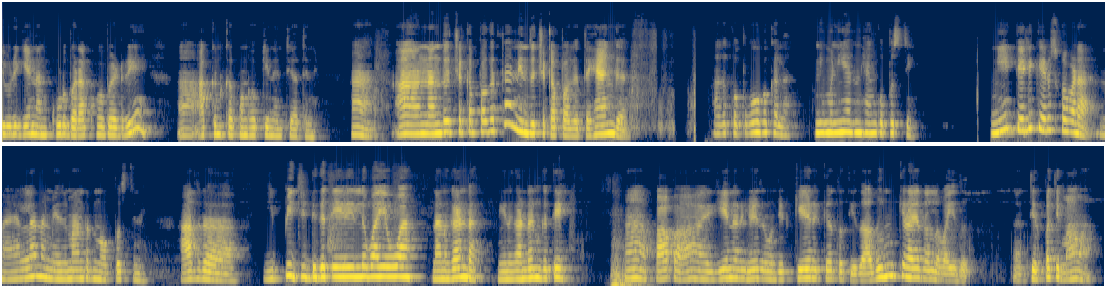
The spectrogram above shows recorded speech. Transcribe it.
ಇವರಿಗೆ ನಾನು ಕೂಡ ಬರಕ್ಕೆ ಹೋಗ್ಬೇಡ್ರಿ. ಅಕ್ಕನ ಕರ್ಕೊಂಡು ಹೋಗ್ತೀನಿ ಅಂತ ಹೇಳ್ತೀನಿ. ಹಾಂ ನಂದು ಚೆಕಪ್ ಆಗುತ್ತೆ, ನಿಂದು ಚೆಕಪ್ ಆಗುತ್ತೆ. ಹೆಂಗೆ? ಅದಕ್ಕೆ ಒಪ್ಕೋಬೇಕಲ್ಲ. ನಿಮ್ಮ ಮನೆಯವ್ರನ್ನ ಹೆಂಗೆ ಒಪ್ಪಿಸ್ತಿ? ನೀ ತಲೆ ಕೆಡಿಸ್ಕೋಬೇಡ. ನಾ ಎಲ್ಲ ನಮ್ಮ ಯಜಮಾನ್ರನ್ನ ಒಪ್ಪಿಸ್ತೀನಿ. ಆದ್ರೆ ಇಪ್ಪಿ ಜಿಡ್ಡುಗತಿ ಇಲ್ಲವ ಯವ್ವ? ನನ್ನ ಗಂಡ ನಿನ್ನ ಗಂಡನ ಗತಿ. ಹಾಂ, ಪಾಪ, ಏನಾರು ಹೇಳಿದ್ರೆ ಒಂದಿಟ್ಟು ಕೇರ್ ಕೇಳ್ತತಿ. ಇದು ಅದನ್ನು ಕೇಳೋದಲ್ಲವ ಇದು. ತಿರುಪತಿ ಮಾವ.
